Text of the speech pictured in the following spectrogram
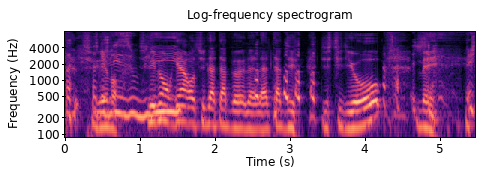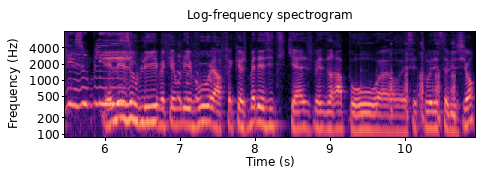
Suivez je mon- les oublie. Suivez mon regard au-dessus de la table, la, la table du, du studio. Mais Je les oublie. elle les oublie. Mais que voulez-vous? Alors, fait que je mets des étiquettes, je mets des drapeaux, euh, on va essayer de trouver des solutions.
